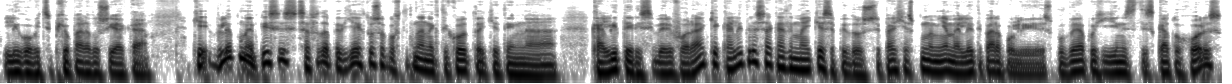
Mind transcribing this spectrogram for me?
λίγο έτσι πιο παραδοσιακά. Και βλέπουμε επίσης σε αυτά τα παιδιά, εκτός από αυτή την ανεκτικότητα και την α, καλύτερη συμπεριφορά και καλύτερες ακαδημαϊκές επιδόσεις. Υπάρχει, ας πούμε, μια μελέτη πάρα πολύ σπουδαία που έχει γίνει στις κάτω χώρες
